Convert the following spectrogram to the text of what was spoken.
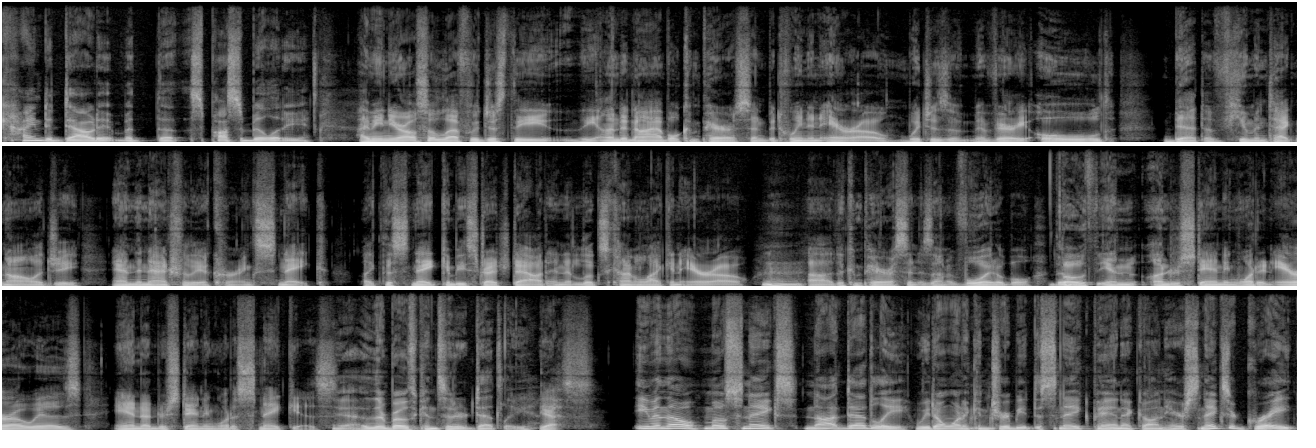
kind of doubt it, but that's a possibility. I mean, you're also left with just the the undeniable comparison between an arrow, which is a, a very old bit of human technology, and the naturally occurring snake. Like the snake can be stretched out and it looks kind of like an arrow. Mm-hmm. Uh, the comparison is unavoidable, they're, both in understanding what an arrow is and understanding what a snake is. Yeah, they're both considered deadly. Yes even though most snakes not deadly. We don't want to contribute to snake panic on here. Snakes are great.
